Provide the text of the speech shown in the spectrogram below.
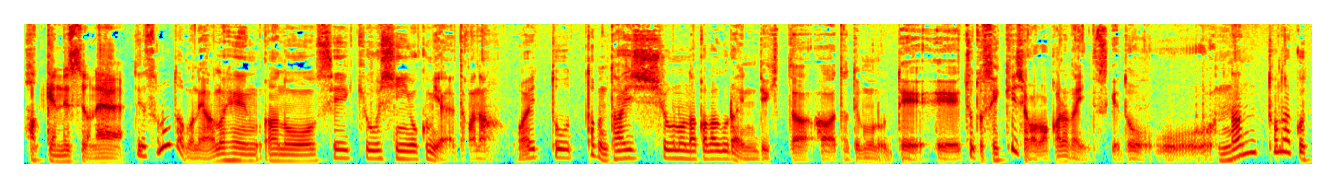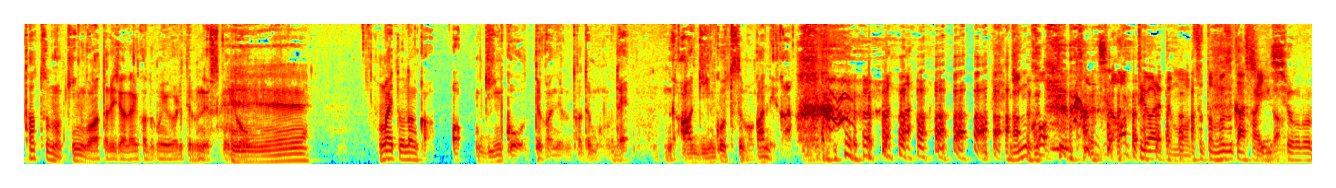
発見ですよね。でその他もねあの辺あの生協信用組合だったかな。割と多分大正の半ばぐらいにできたあ建物で、えーちょっと設計者がわからないんですけどおなんとなく辰野金吾あたりじゃないかとも言われてるんですけど割となんかあ銀行って感じの建物であ銀行っつってもわかんねえか。銀行っていう感じのって言われてもちょっと難しいが、大正の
